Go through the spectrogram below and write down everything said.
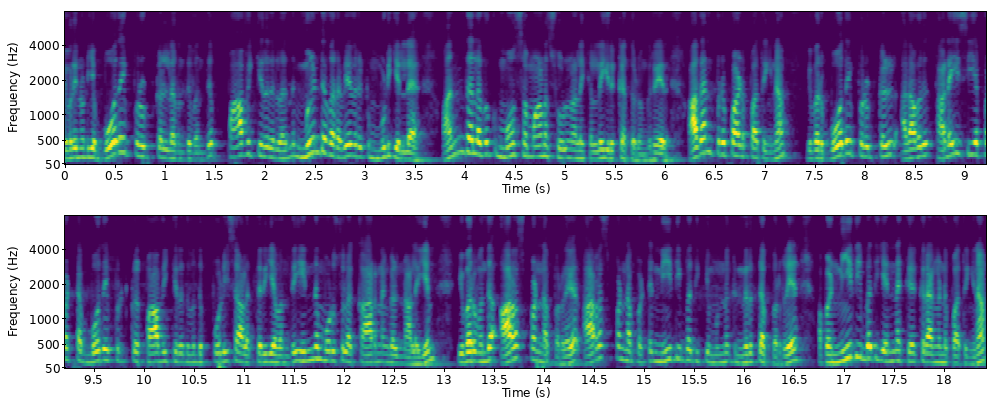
இவரினுடைய போதைப் பொருட்கள்லேருந்து வந்து பாவிக்கிறதுலேருந்து மீண்டு வரவே இவருக்கு முடியல. அந்த அளவுக்கு மோசமான சூழ்நிலைகளில் இருக்க தொடங்குறார். அதன் பிற்பாடு பார்த்தீங்கன்னா இவர் போதைப் பொருட்கள் அதாவது தடை செய்யப்பட்ட போதைப் பொருட்கள் பாவிக்கிறது வந்து போலீஸால் தெரிய வந்து இன்னும் ஒரு சில காரணங்கள்னாலையும் இவர் வந்து அரெஸ்ட் பண்ணப்படுறார். அரெஸ்ட் பண்ணப்பட்டு நீதிபதிக்கு முன்னுக்கு நிறுத்தப்படுறார். அப்போ நீதிபதி என்ன கேட்குறாங்கன்னு பார்த்தீங்கன்னா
